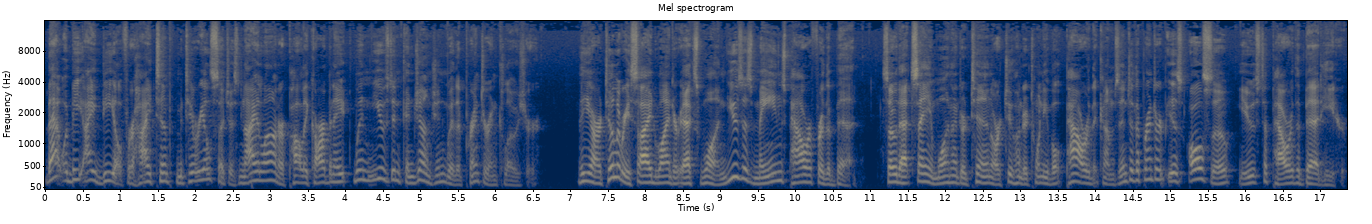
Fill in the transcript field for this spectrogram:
That would be ideal for high-temp materials such as nylon or polycarbonate when used in conjunction with a printer enclosure. The Artillery Sidewinder X1 uses mains power for the bed, so that same 110 or 220 volt power that comes into the printer is also used to power the bed heater.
